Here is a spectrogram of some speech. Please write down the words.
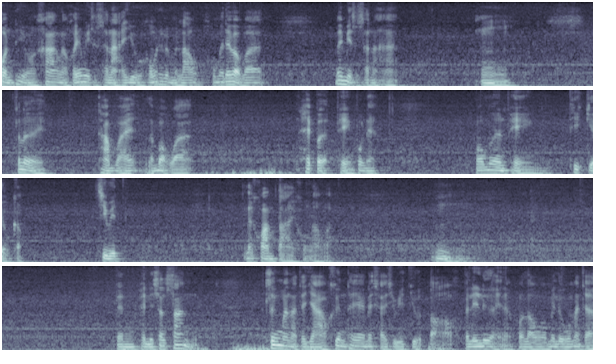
คนที่อยู่ข้างๆเราเขายังมีศาสนาอยู่เขาไม่ได้เป็นเหมือนเราเขาไม่ได้แบบว่า ไม่มีศาสนา อืม ก็เลยทำไว้แล้วบอกว่า ให้เปิดเพลงพวกเนี้ยเพราะมันเป็นเพลงที่เกี่ยวกับชีวิต และความตายของเราอะอืม เป็นเพลย์ลิสต์สั้นๆ ซึ่งมันอาจจะยาวขึ้นถ้ายังได้ใช้ชีวิตอยู่ต่อไปเรื่อยๆนะ เพราะเราไม่รู้ว่ามันจะ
